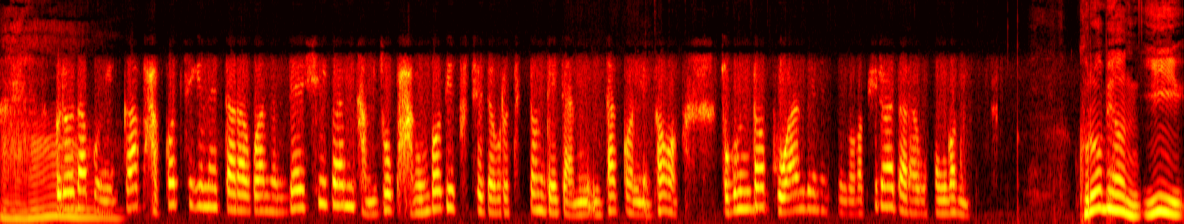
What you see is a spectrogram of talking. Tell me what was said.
아. 그러다 보니까 바꿔치기는 했다라고 하는데 시간, 장소, 방법이 구체적으로 특정되지 않은 이 사건에서 조금 더 보완되는 증거가 필요하다라고 본 겁니다. 그러면 이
